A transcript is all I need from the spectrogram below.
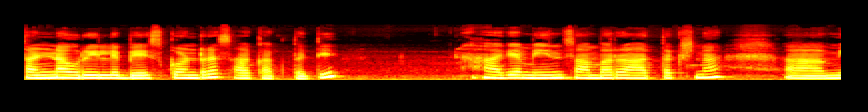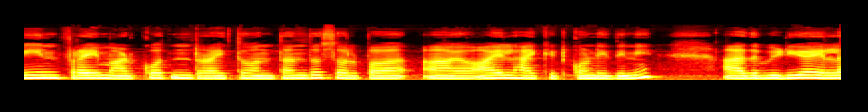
ಸಣ್ಣ ಉರಿಯಲ್ಲಿ ಬೇಯಿಸ್ಕೊಂಡ್ರೆ ಸಾಕಾಗ್ತೈತಿ. ಹಾಗೆ ಮೀನು ಸಾಂಬಾರು ಆದ ತಕ್ಷಣ ಮೀನು ಫ್ರೈ ಮಾಡ್ಕೊಂಡ್ರಾಯ್ತು ಅಂತಂದು ಸ್ವಲ್ಪ ಆಯಿಲ್ ಹಾಕಿ ಇಟ್ಕೊಂಡಿದ್ದೀನಿ ಅದು ವಿಡಿಯೋ ಎಲ್ಲ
